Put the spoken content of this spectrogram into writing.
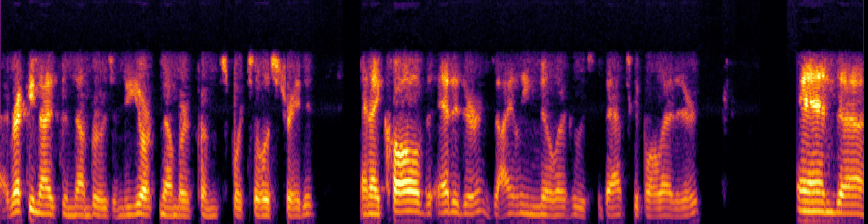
I recognize the number. It was a New York number from Sports Illustrated, and I called the editor, Eileen Miller, who was the basketball editor, and uh,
